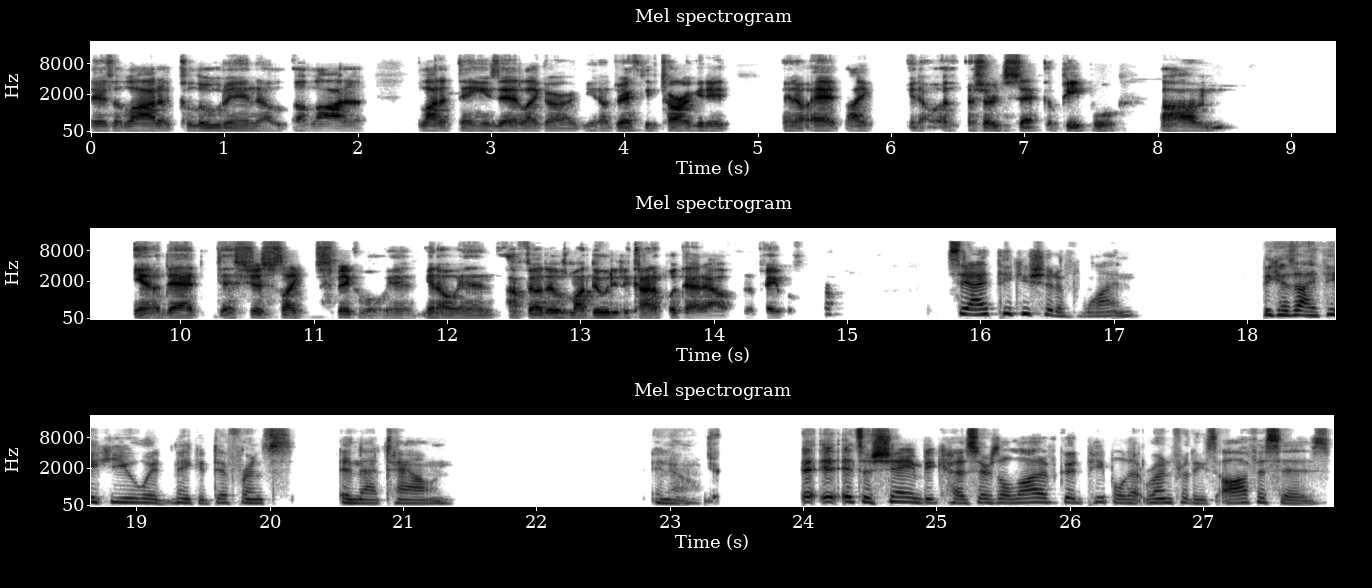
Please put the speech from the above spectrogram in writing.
there's a lot of colluding, a, a lot of a lot of things that like are you know directly targeted, you know, at like you know a, a certain set of people, um, you know that that's just like despicable, and you know, and I felt it was my duty to kind of put that out in the paper. See, I think you should have won because I think you would make a difference in that town. You know, yeah. it, it's a shame because there's a lot of good people that run for these offices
